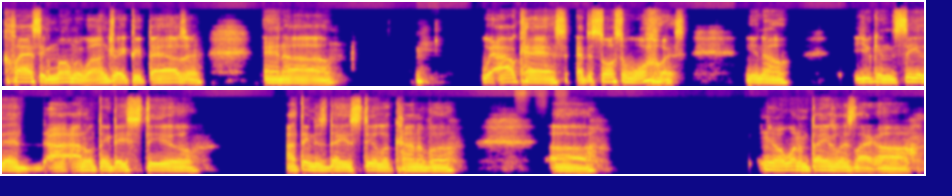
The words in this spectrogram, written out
classic moment with Andre 3000 and uh with Outkast at the Source Awards, you know, you can see that I, I don't think they still. I think this day is still a kind of a, uh, you know, one of them things where it's like, oh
